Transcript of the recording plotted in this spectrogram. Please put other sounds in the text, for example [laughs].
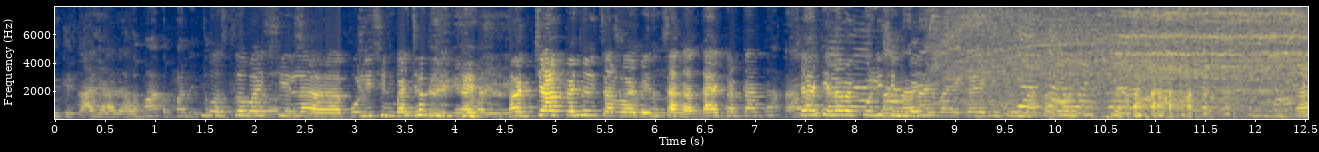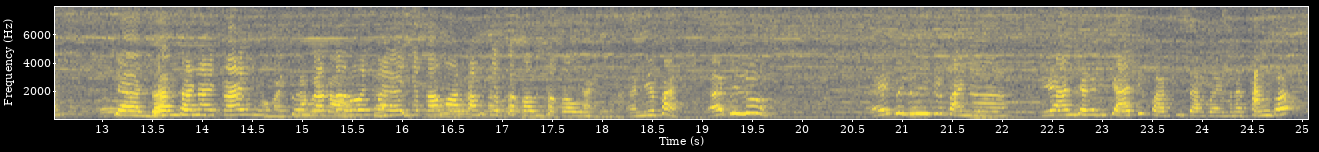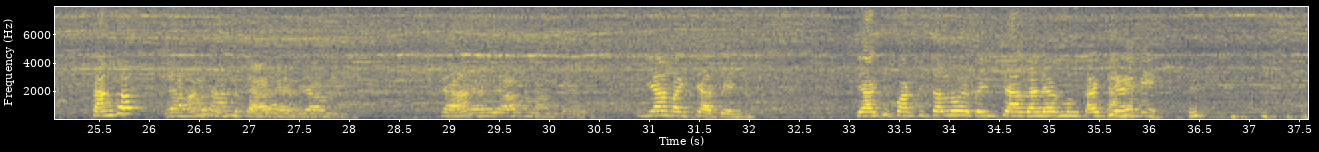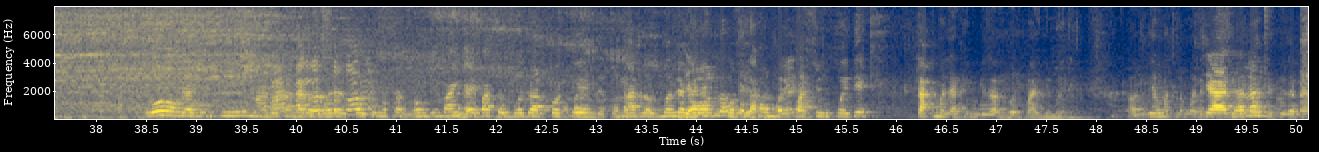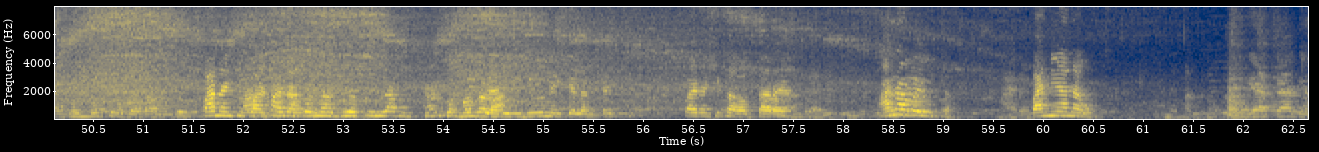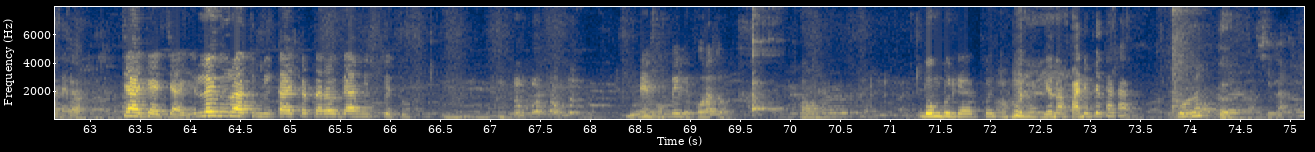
नेमके काय आल्याला? मग आता पाणी तर बसलो बाई शिला पोलिसीन बाईच्या घरी. हा, चहा पेन चालू आहे बाई. सांगा काय करता आता? चहा केला बाई पोलिसीन बाई. नाही बाई काय निघून जातं रोज. [laughs] हा? चहा धंदा नाही काय नाही. रोज बायाचे कामं आता आमचे सकाळून सकाळून. आणि हे पाय अय पिल्लू. ए पिल्लू इकडे पाय ना. हे आमच्या घरी चहाची पार्टी चालू आहे. म्हणा सांग सांग. या. बाई चहा प्यायला चहाची पार्टी चालू आहे बाई चहा झाल्यावर मग काय ते? [laughs] हो. त्या दिवशी माझ्या कानाला बरेच पैसे नसतात. गहू माहीत आहे बात बाजार करते. माझं मला पैसे पाचशे रुपये दे. टाक मला तीन गिलास भर पाहिजे मला. आणि ते म्हटलं मला चहा पाचशे झाला? रुपये तिला काय दोन वर्ष होतात आम्ही घरी. पानाची पार्टी पाच- चालू आहे. पाच दिवस तीन लागले. झाली. व्हिडिओ नाही केला आणि काही. पाण्याची अवतार आहे आणा बाई उठा पाणी आणा घ्या, चहा घ्या, चहा. चहा घ्या चहा घ्या. लय दूर आहे तुम्ही काय करता राहू द्या आम्हीच पेतो. बोंबुली आपण. घे ना पाणी पिता का? कोण?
